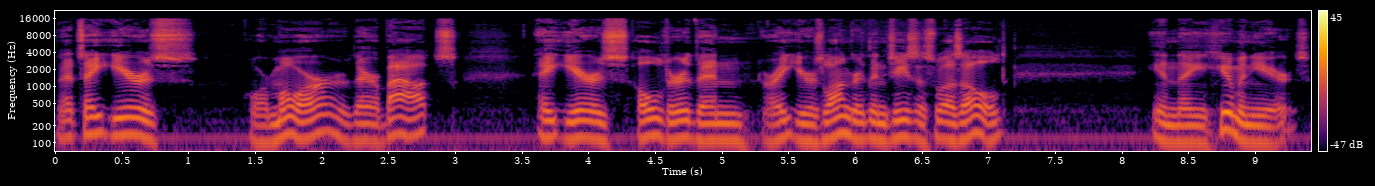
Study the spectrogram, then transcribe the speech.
That's eight years or more, or thereabouts. Eight years older than, or eight years longer than Jesus was old in the human years.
